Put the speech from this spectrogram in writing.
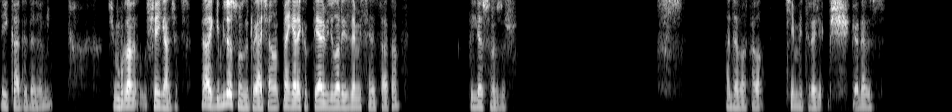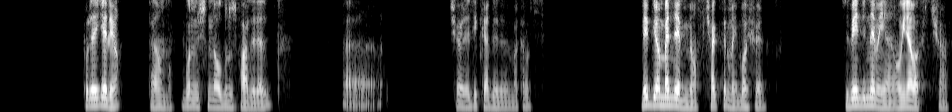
Dikkat edelim. Şimdi buradan şey gelecek. Ya biliyorsunuzdur gerçi anlatmaya gerek yok. Diğer videoları izlemişsiniz zaten. Biliyorsunuzdur. Hadi bakalım. Kim bitirecekmiş görelim. Buraya geliyor. Tamam mı? Bunun üstünde olduğunuzu farz edelim. Ee, şöyle dikkat edelim bakalım. Ne diyorum ben de bilmiyorum. Çaktırmayın boş verin. Siz beni dinlemeyin yani. Oyuna bakın şu an.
